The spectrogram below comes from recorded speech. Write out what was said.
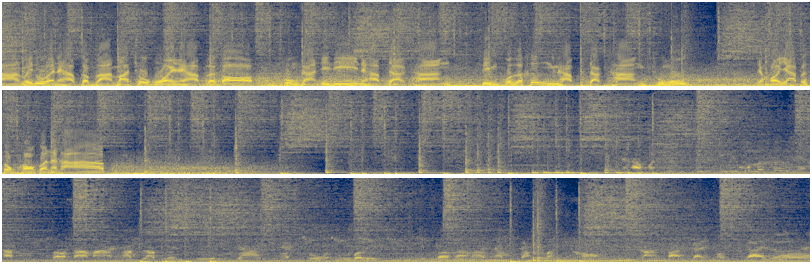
ร้านไว้ด้วยนะครับ กับร้านมาโชห่วยนะครับ แล้วก็โครงการดีๆนะครับ จากทางซิมคนละครึ่งนะครับ จากทางทูมุกเดี๋ยวขออนุญาตไปส่งของก่อนนะครับ นะครับ วันนี้ซีคนละครึ่งนะครับ ก็สามารถครับรับเงินคืนจากแอปโชนี่บริษัทก็สามารถนำกลับมาของหลานบ้านไก่สดได้เลย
